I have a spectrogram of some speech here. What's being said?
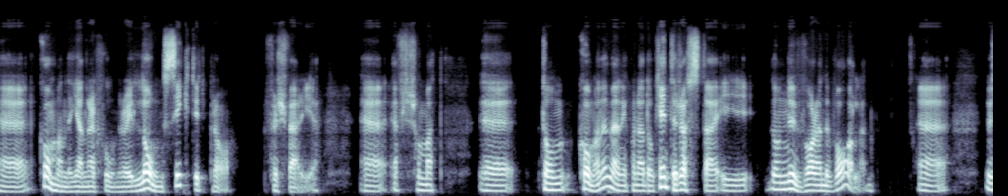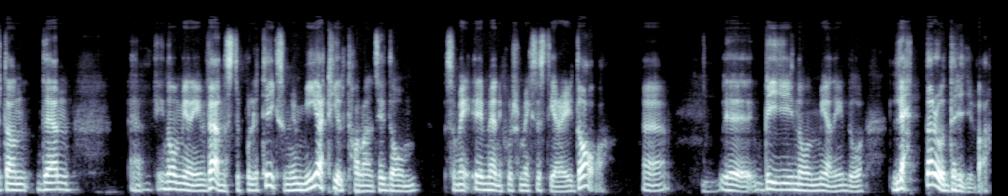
eh, kommande generationer och är långsiktigt bra för Sverige. Eh, eftersom att eh, de kommande människorna de kan inte rösta i de nuvarande valen. Eh, utan den, i någon mening, vänsterpolitik som är mer tilltalande till de som är, är människor som existerar idag mm. blir i någon mening då lättare att driva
